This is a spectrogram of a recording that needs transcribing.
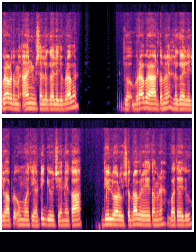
બરાબર? તમે આ એનિમેશન લગાવી લેજો, બરાબર? જો, બરાબર? આ તમે લગાવી લેજો. આપણે ઉંમરથી હટી ગયું છે અને એક આ દિલવાળું છે, બરાબર? એ તમને બતાવી દઉં.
